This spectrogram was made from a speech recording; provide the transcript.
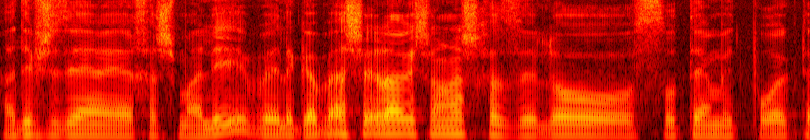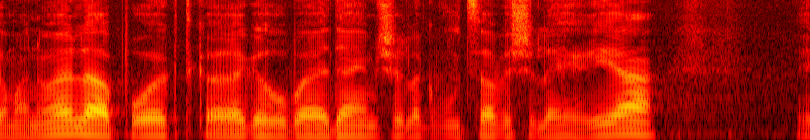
עדיף שזה יהיה חשמלי, ולגבי השאלה הראשונה שלך, זה לא סותם את פרויקט המנואלה, הפרויקט כרגע הוא בידיים של הקבוצה ושל העירייה. אה,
